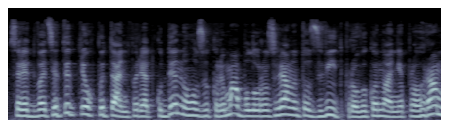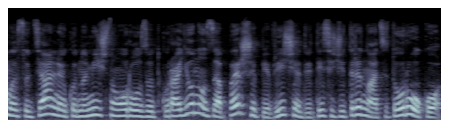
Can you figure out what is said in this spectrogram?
Серед 23 питань порядку денного, зокрема, було розглянуто звіт про виконання програми соціально-економічного розвитку району за перше півріччя 2013 року.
